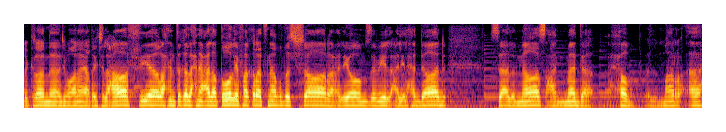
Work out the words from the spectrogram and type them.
شكرا جوانا يعطيك العافية. راح ننتقل إحنا على طول لفقرة نبض الشارع. اليوم زميل علي الحداد سأل الناس عن مدى حب المرأة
